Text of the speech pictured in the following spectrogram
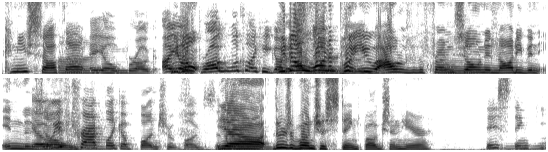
can you stop that? Hey yo, Brug. Oh We yo, Brug looked like he got. we don't want to put you out of the friend zone and not even in the Yeah, zone. Yeah, we've trapped like a bunch of bugs. in yeah, there's a bunch of stink bugs in here. they stinky.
